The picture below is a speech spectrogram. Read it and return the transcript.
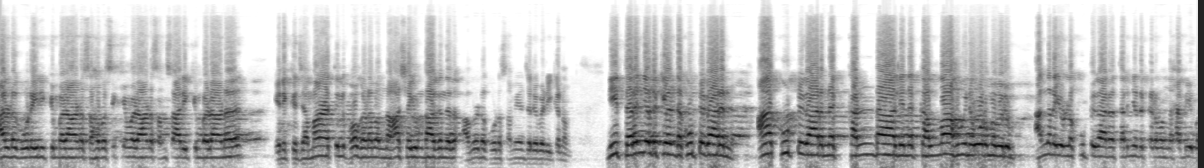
ആരുടെ കൂടെ ഇരിക്കുമ്പോഴാണ് സഹവസിക്കുമ്പോഴാണ് സംസാരിക്കുമ്പോഴാണ് എനിക്ക് ജമാഅത്തിൽ പോകണമെന്ന ആശയുണ്ടാകുന്നത്? അവരുടെ കൂടെ സമയം ചെലവഴിക്കണം. നീ തെരഞ്ഞെടുക്കേണ്ട കൂട്ടുകാരൻ ആ കൂട്ടുകാരനെ കണ്ടാൽ നിനക്ക് അള്ളാഹുവിന് ഓർമ്മ വരും. അങ്ങനെയുള്ള കൂട്ടുകാരനെ തെരഞ്ഞെടുക്കണമെന്ന് ഹബീബ്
